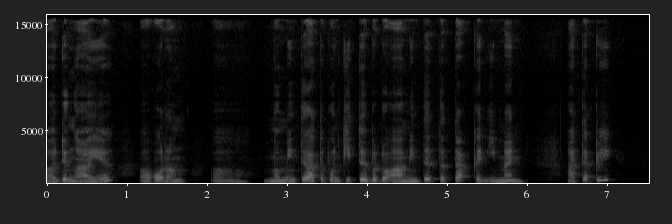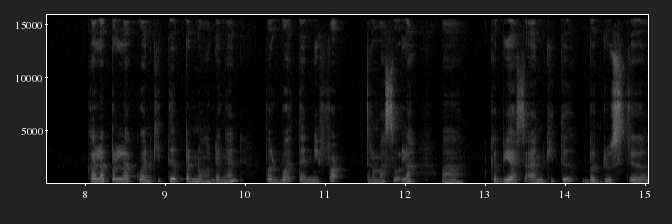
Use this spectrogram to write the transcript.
uh, dengar ya uh, orang uh, meminta ataupun kita berdoa minta tetapkan iman. Uh, tapi kalau perlakuan kita penuh dengan perbuatan nifak termasuklah uh, kebiasaan kita berdusta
